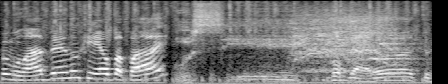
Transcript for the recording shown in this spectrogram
Vamos lá, Venom, quem é o papai? Você. Bom garoto.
